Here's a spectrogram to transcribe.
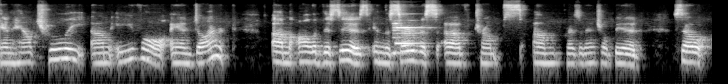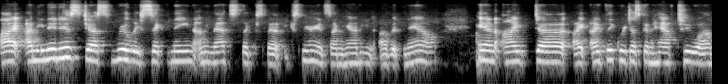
and how truly um, evil and dark um, all of this is in the service of Trump's um, presidential bid. So I, I mean, it is just really sickening. I mean, that's the experience I'm having of it now, and I, uh, I, I, think we're just going to have to uh,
